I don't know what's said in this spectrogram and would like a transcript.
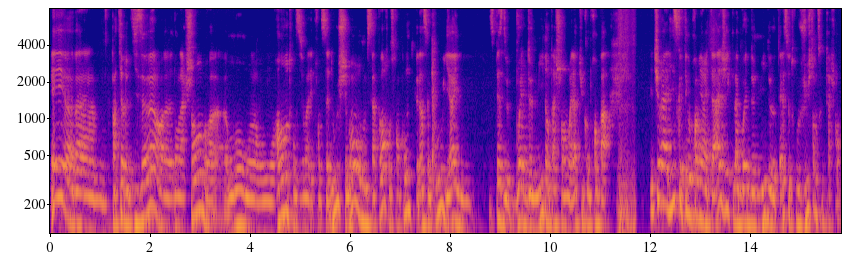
Et euh, ben, à partir de 10 heures, euh, dans la chambre, au moment où on rentre, on se dit on va aller prendre sa douche, et bon, on ouvre sa porte, on se rend compte que d'un seul coup, il y a une espèce de boîte de nuit dans ta chambre. Et là, tu comprends pas. Et tu réalises que tu es au premier étage et que la boîte de nuit de l'hôtel se trouve juste en dessous de ta chambre.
